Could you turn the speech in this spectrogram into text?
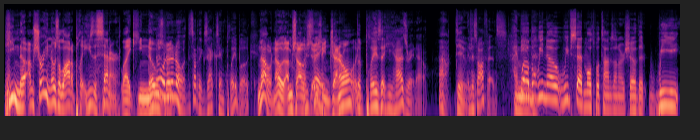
He know. I'm sure he knows a lot of play. He's the center. Like he knows. No, no, what- no, no. It's not the exact same playbook. No, no. I'm sure. I was saying saying in general. The plays that he has right now oh, dude. in this offense. I mean, well, but we know we've said multiple times on our show that we,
